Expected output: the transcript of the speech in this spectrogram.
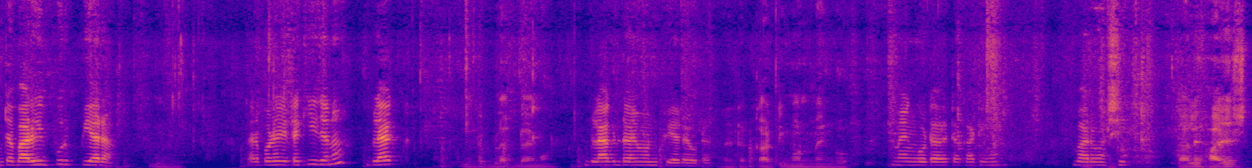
এটা বারুইপুর পেয়ারা। তারপরে এটা কি জানো ব্ল্যাক? এটা ব্ল্যাক ডায়মন্ড ব্ল্যাক ডায়মন্ড পেয়ারা ওটা। এটা কাটিমন ম্যাঙ্গো ম্যাঙ্গোটা এটা কাটিমন। বারো মাসি তাহলে হায়েস্ট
